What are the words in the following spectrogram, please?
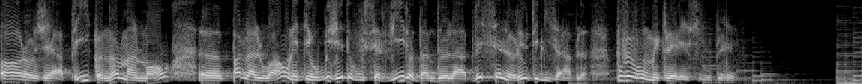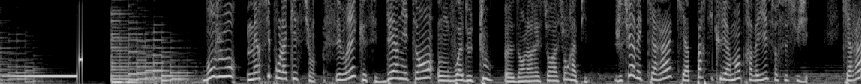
Or, j'ai appris que normalement, euh, par la loi, on était obligé de vous servir dans de la vaisselle réutilisable. Pouvez-vous m'éclairer, s'il vous plaît? Bonjour, merci pour la question. C'est vrai que ces derniers temps, on voit de tout euh, dans la restauration rapide. Je suis avec Chiara qui a particulièrement travaillé sur ce sujet. Chiara,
